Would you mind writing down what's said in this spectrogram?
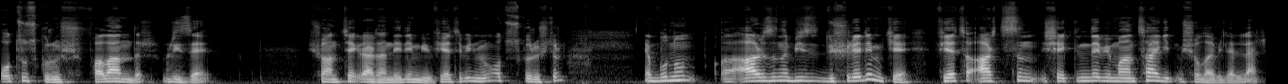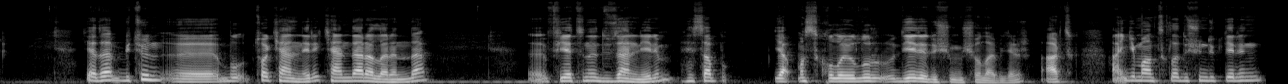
30 kuruş falandır Rize. Şu an tekrardan dediğim gibi fiyatı bilmiyorum 30 kuruştur. Ya bunun e, arzını biz düşürelim ki fiyatı artsın şeklinde bir mantığa gitmiş olabilirler. Ya da bütün e, bu tokenleri kendi aralarında e, fiyatını düzenleyelim. Hesap yapması kolay olur diye de düşünmüş olabilir. Artık hangi mantıkla düşündüklerin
